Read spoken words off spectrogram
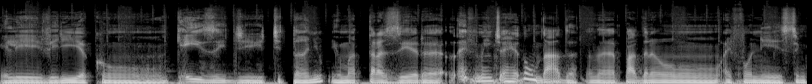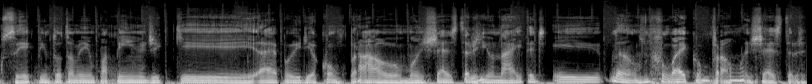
ele viria com case de titânio e uma traseira levemente arredondada, né? Padrão iPhone 5C. Pintou também um papinho de que a Apple iria comprar o Manchester United e não, não vai comprar o Manchester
